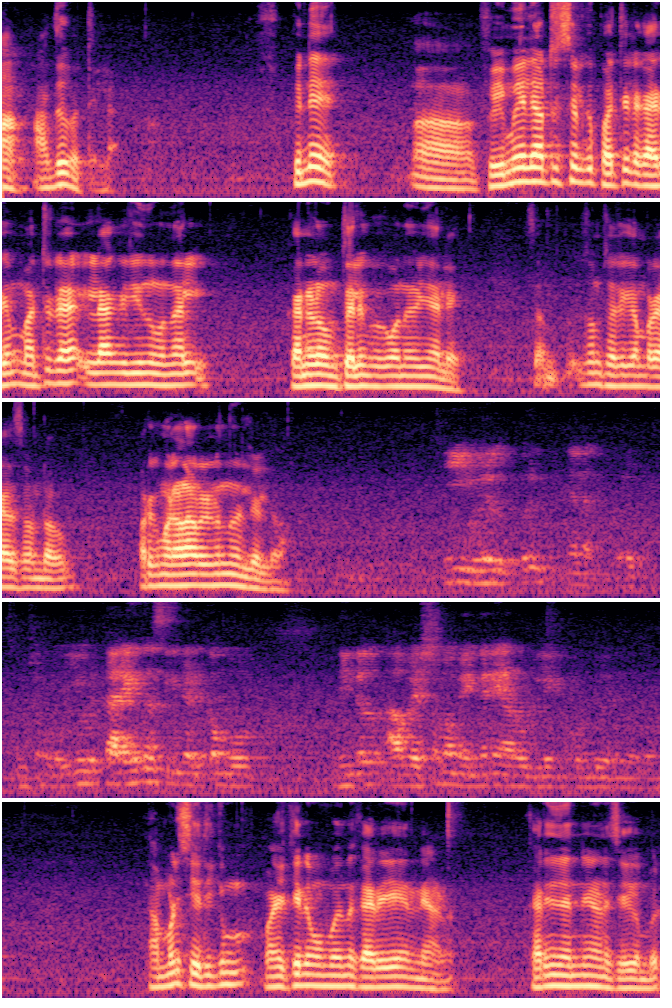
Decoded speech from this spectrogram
ആ അത് പറ്റില്ല. പിന്നെ ഫീമെയിൽ ആർട്ടിസ്റ്റുകൾക്ക് പറ്റില്ല കാര്യം. മറ്റൊരു ലാംഗ്വേജിൽ നിന്ന് വന്നാൽ കന്നഡവും തെലുങ്കൊക്കെ വന്നു കഴിഞ്ഞാലേ സംസാരിക്കാൻ പ്രയാസം ഉണ്ടാവും. അവർക്ക് മലയാളം അറിയണമെന്നില്ലല്ലോ നമ്മൾ ശരിക്കും മയക്കിന്റെ മുമ്പ് നിന്ന് കരയുക തന്നെയാണ്. കരഞ്ഞ് തന്നെയാണ് ചെയ്യുമ്പോൾ.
